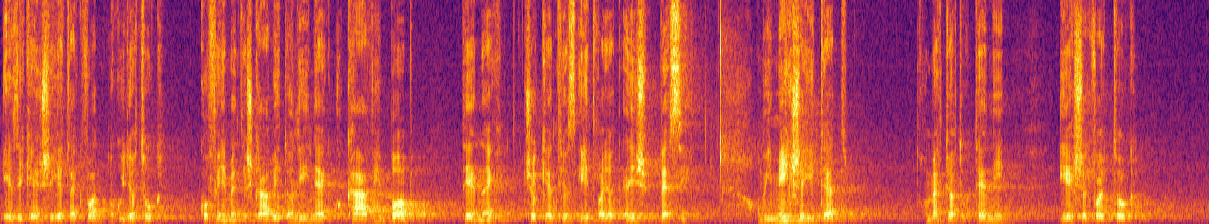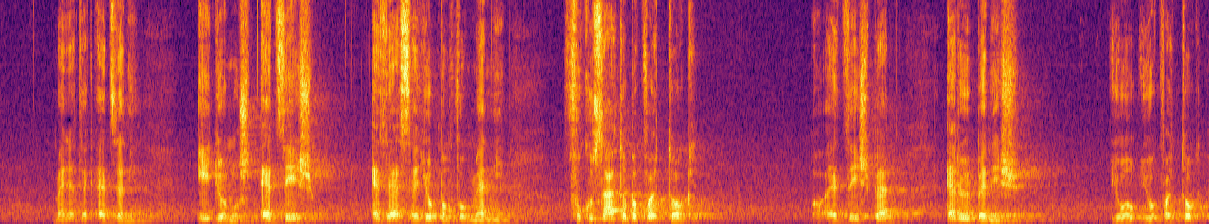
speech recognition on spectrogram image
érzékenységetek van, akkor igyatok koffeinmentes kávét, a lényeg, a kávé bab tényleg csökkenti az étvágyat, el is veszi. Ami még segített, ha meg tudjátok tenni, éhesek vagytok, menjetek edzeni. Így jön most edzés, ezerszer jobban fog menni, fokuszáltabbak vagytok a edzésben, erőben is jó, jók vagytok,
